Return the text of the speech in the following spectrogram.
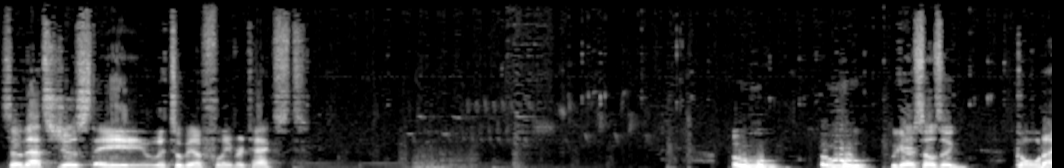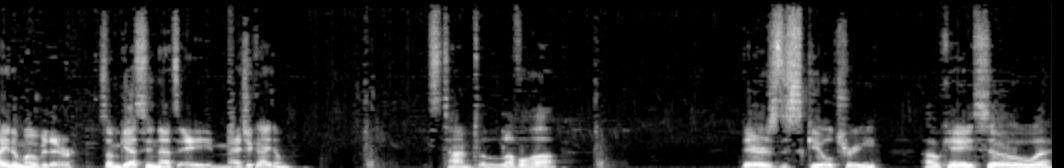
So that's just a little bit of flavor text. Ooh, ooh, we got ourselves a gold item over there. So I'm guessing that's a magic item. Time to level up. There's the skill tree. Okay, so uh,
